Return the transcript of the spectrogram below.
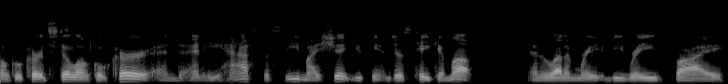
Uncle Kurt's still Uncle Kurt, and and he has to see my shit. You can't just take him up and let him ra- be raised by,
